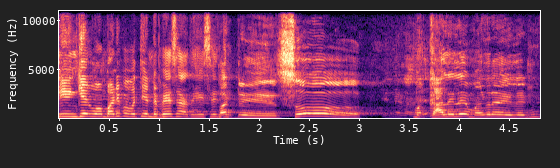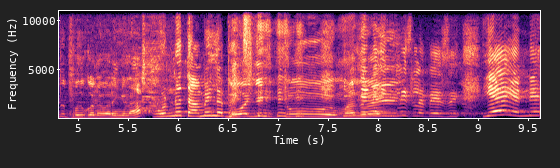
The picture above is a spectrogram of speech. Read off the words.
நீ இங்கே உன் படிப்பை பத்தி என்கிட்ட பேசாதே செஞ்சு. பட் சோ காலையிலே மதுரையில இருந்து புதுக்கோட்டை வரீங்களா? ஒண்ணு தமிழ்ல பேசு. Going to மதுரை. பேசு. ஏன் என்ன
